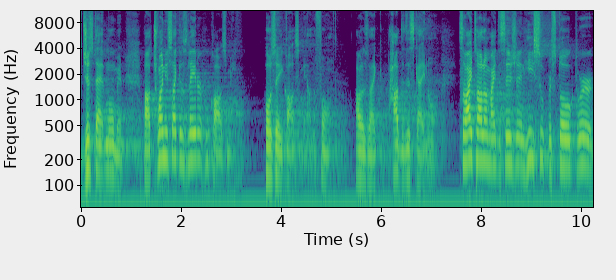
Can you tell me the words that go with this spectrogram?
Just that moment. About 20 seconds later, who calls me? Jose calls me on the phone. I was like, how did this guy know? So I tell him my decision. He's super stoked. We're,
